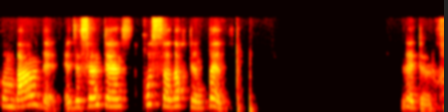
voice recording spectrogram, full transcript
compounded in the sentence خص ضغط قذ letter خ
